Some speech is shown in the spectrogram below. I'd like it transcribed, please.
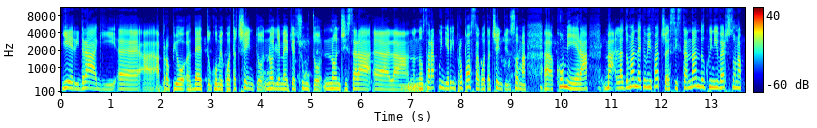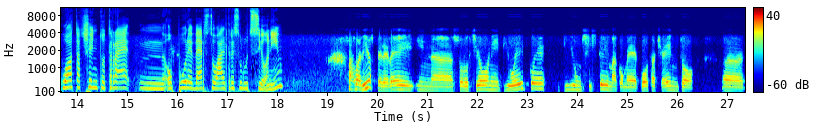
Ieri Draghi eh, ha, proprio detto come quota 100 non gli è mai piaciuto, non ci sarà, eh, la, non sarà quindi riproposta quota 100 insomma eh, com'era, ma la domanda che mi faccio è si sta andando quindi verso una quota 103 mh, oppure verso altre soluzioni? Ma guarda, io spererei in uh, soluzioni più eque di un sistema come quota 100 uh, eh,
